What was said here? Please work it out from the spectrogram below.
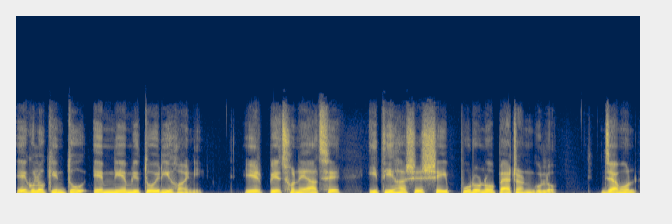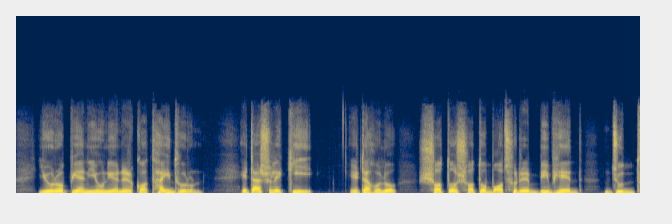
এগুলো কিন্তু এমনি এমনি তৈরি হয়নি। এর পেছনে আছে ইতিহাসের সেই পুরনো প্যাটার্নগুলো। যেমন, ইউরোপিয়ান ইউনিয়নের কথাই ধরুন। এটা আসলে কি? এটা হলো শত শত বছরের বিভেদ, যুদ্ধ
